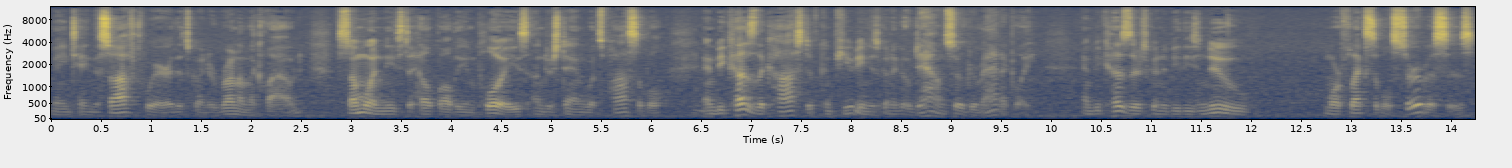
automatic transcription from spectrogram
maintain the software that's going to run on the cloud. Someone needs to help all the employees understand what's possible. And because the cost of computing is going to go down so dramatically, and because there's going to be these new, more flexible services,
